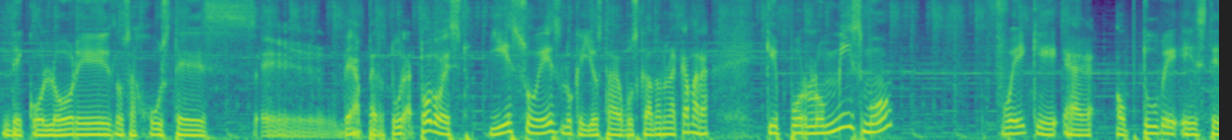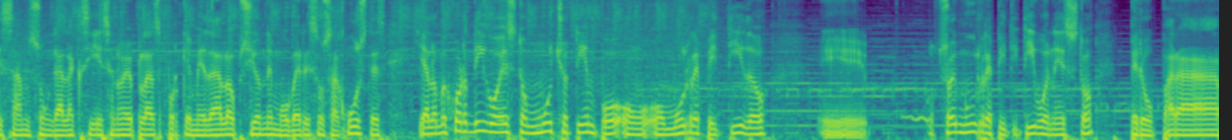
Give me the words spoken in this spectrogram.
de colores, los ajustes eh, de apertura, todo esto. Y eso es lo que yo estaba buscando en una cámara, que por lo mismo fue que eh, obtuve este Samsung Galaxy S9 Plus porque me da la opción de mover esos ajustes. Y a lo mejor digo esto mucho tiempo o, muy repetido. Eh, soy muy repetitivo en esto, pero para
